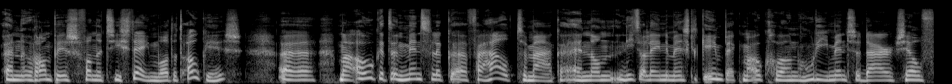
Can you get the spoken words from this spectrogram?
een ramp is van het systeem, wat het ook is. Maar ook het een menselijk eh, verhaal te maken. En dan niet alleen de menselijke impact, maar ook gewoon hoe die mensen daar zelf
